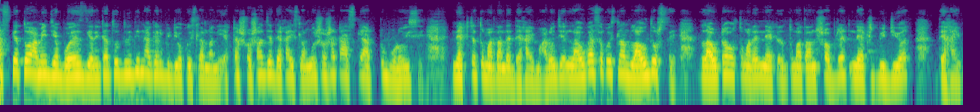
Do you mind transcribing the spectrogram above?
আজকে তো আমি যে বয়স দিয়ে এটা তো দুই দিন আগের ভিডিও কইছিলাম না একটা শশা যে দেখাইছিলাম ওই শশাটা আজকে আর একটু বড় হয়েছে নেক্সটে তোমার তান্ডে দেখাইম। আর ওই যে লাউ গাছে কইছিলাম লাউ ধরছে লাউটাও তোমার তোমার তান সবরে নেক্সট ভিডিও দেখাইম।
